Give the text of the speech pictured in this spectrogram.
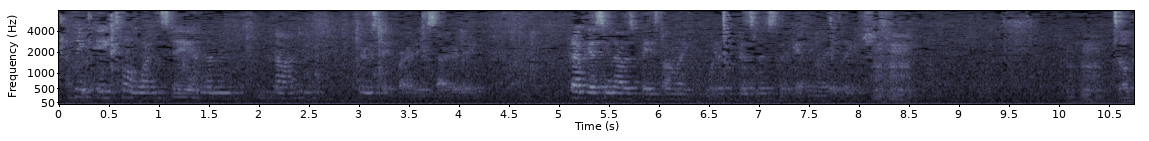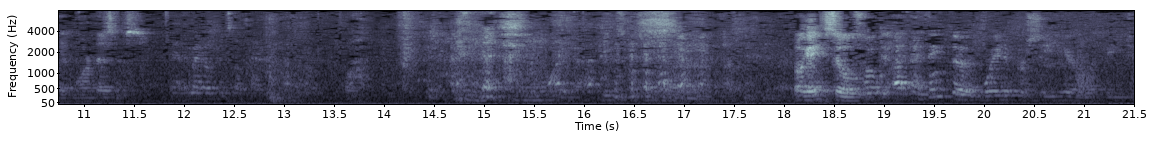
I think eight till Wednesday and then nine Thursday, Friday, Saturday. But I'm guessing that was based on like whatever business they're getting, right? Like, it's just, Mhm. Mhm. They'll get more business. yeah, they might open till ten. I don't know. Okay, so, So I, I think the way to proceed here would be to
